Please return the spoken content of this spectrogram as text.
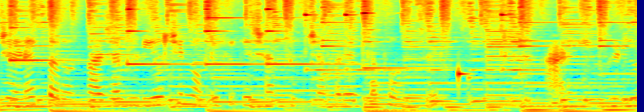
जेणेकरून माझ्या व्हिडिओची नोटिफिकेशन तुमच्यापर्यंत पोहोचेल. आणि व्हिडिओ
